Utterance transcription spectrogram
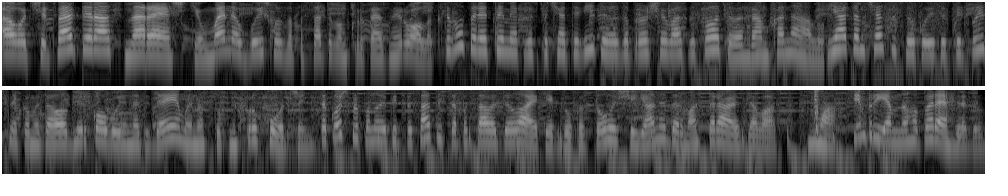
А от четвертий раз, нарешті, у мене вийшло записати вам крутезний ролик. Тому перед тим як розпочати відео, запрошую вас до свого телеграм-каналу. Я там часто спілкуюся з підписниками та обмірковую над ідеями наступних проходжень. Також пропоную підписатись та поставити лайк як доказ того, що я не дарма стараюсь для вас. Муа. Всім приємного перегляду.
